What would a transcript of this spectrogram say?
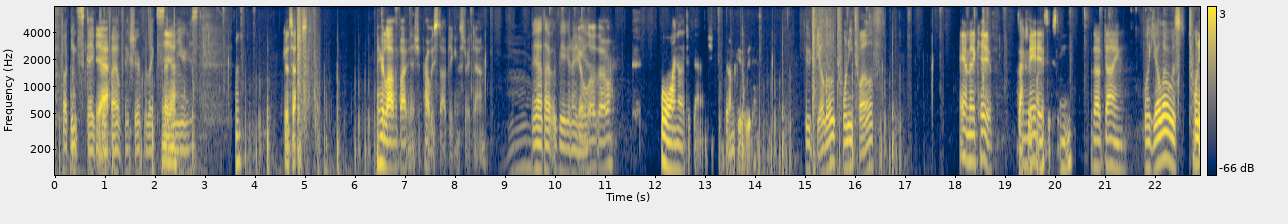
fucking Skype Yeah. profile picture for like seven years. Good times. I hear lava piping. I should probably stop digging straight down. Yeah, that would be a good idea. YOLO though. Oh, I know I took damage, but I'm good. with it. Dude, YOLO 2012? Hey, I'm in a cave. I actually made it without dying. Well, YOLO was Shut up,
